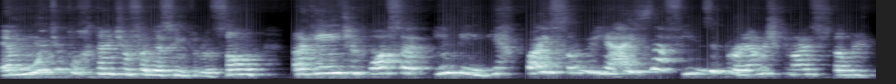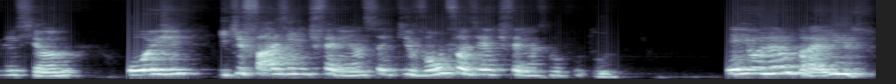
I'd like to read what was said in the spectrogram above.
é muito importante eu fazer essa introdução para que a gente possa entender quais são os reais desafios e problemas que nós estamos vivenciando hoje e que fazem a diferença e que vão fazer a diferença no futuro. E aí, olhando para isso,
